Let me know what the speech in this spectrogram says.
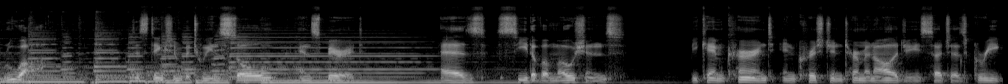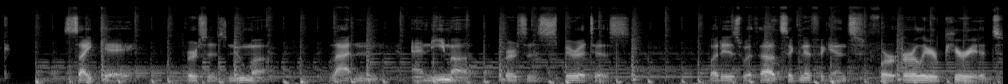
ruah, distinction between soul and spirit as seat of emotions became current in Christian terminology such as Greek psyche versus pneuma, Latin anima versus spiritus, but is without significance for earlier periods.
